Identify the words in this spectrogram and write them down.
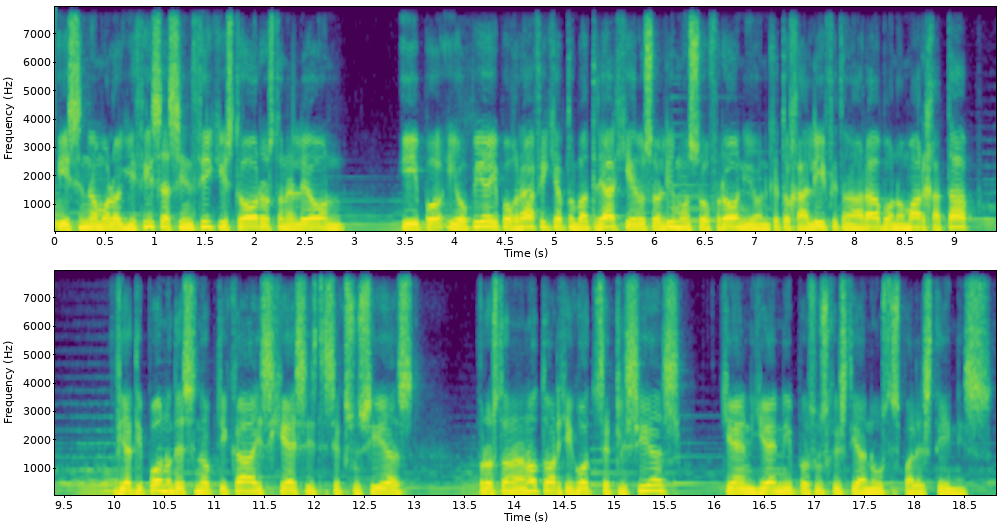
Η συνομολογηθήσα συνθήκη στο όρος των ελαιών η οποία υπογράφηκε από τον Πατριάρχη Ιερουσαλήμων Σοφρόνιον και το Χαλίφι των Αράβων Ομάρ Χατάπ, διατυπώνονται συνοπτικά οι σχέσεις της εξουσίας προς τον ανώτο αρχηγό της Εκκλησίας και εν γέννη προς τους χριστιανούς της Παλαιστίνης.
